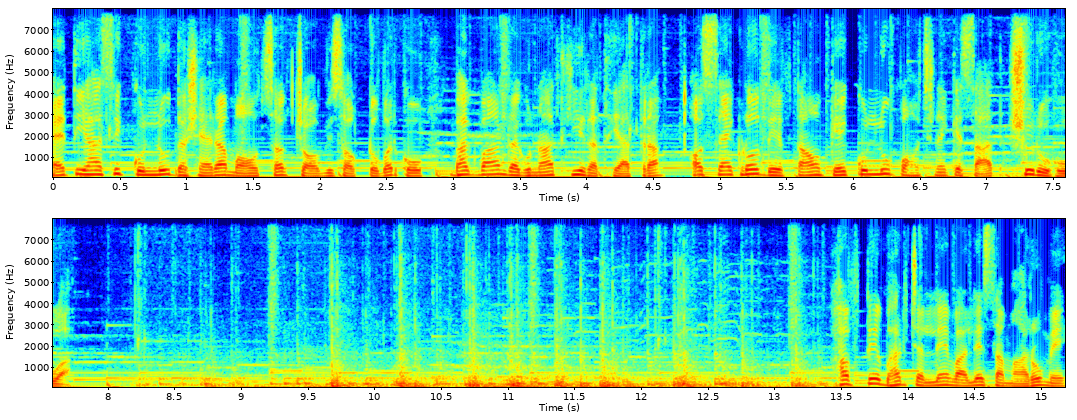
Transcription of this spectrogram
ऐतिहासिक कुल्लू दशहरा महोत्सव 24 अक्टूबर को भगवान रघुनाथ की रथ यात्रा और सैकड़ों देवताओं के कुल्लू पहुँचने के साथ शुरू हुआ। हफ़्ते भर चलने वाले समारोह में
